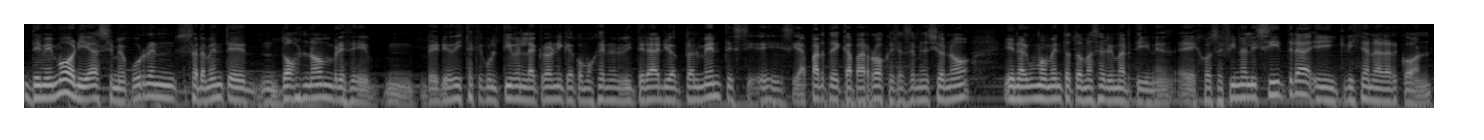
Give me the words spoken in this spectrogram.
de memoria se me ocurren solamente dos nombres de mm, periodistas que cultiven la crónica como género literario actualmente, eh, aparte de Caparrós, que ya se mencionó, y en algún momento Tomás Eloy Martínez, eh, Josefina Licitra y Cristian Alarcón.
